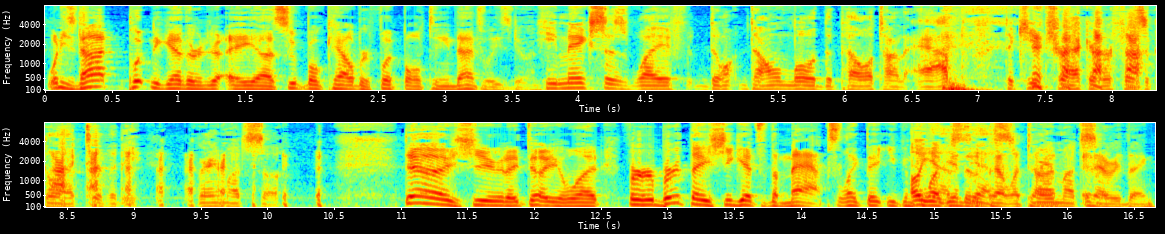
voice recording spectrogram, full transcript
When he's not putting together a uh, Super Bowl caliber football team, that's what he's doing. He makes his wife do- download the Peloton app to keep track of her physical activity. Very much so. Oh shoot! I tell you what, for her birthday, she gets the maps like that you can Oh, plug yes, into yes, the Peloton and so. everything.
